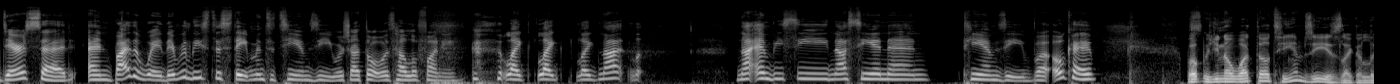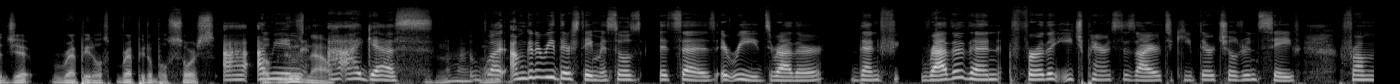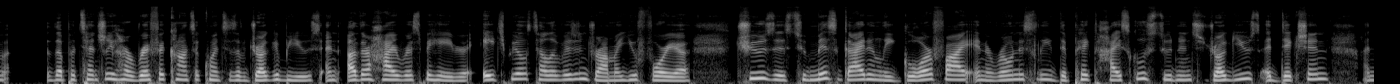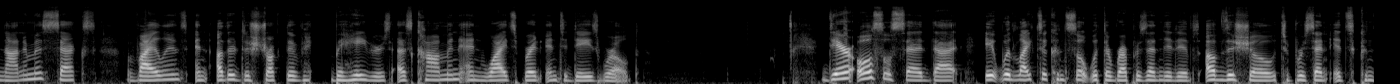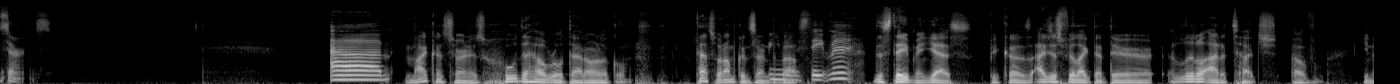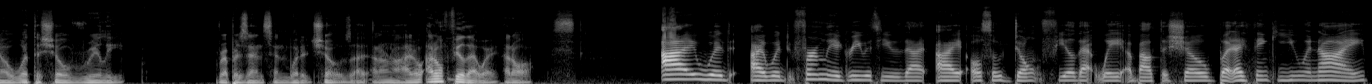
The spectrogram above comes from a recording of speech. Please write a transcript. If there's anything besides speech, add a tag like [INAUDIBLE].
Dare said, and by the way, they released a statement to TMZ, which I thought was hella funny. [LAUGHS] like like like not not NBC, not CNN, TMZ, but okay. But, but you know what though? TMZ is like a legit reputable reputable source. I, I Of mean, news now. I, I guess. Right, well, but I'm gonna read their statement. So it says, it reads rather than f- rather than further each parent's desire to keep their children safe from the potentially horrific consequences of drug abuse and other high risk behavior, HBO's television drama Euphoria chooses to misguidedly glorify and erroneously depict high school students' drug use, addiction, anonymous sex, violence, and other destructive behaviors as common and widespread in today's world. Dare also said that it would like to consult with the representatives of the show to present its concerns. Um, my concern is who the hell wrote that article? [LAUGHS] That's what I'm concerned you mean about. the statement? the statement, yes, because I just feel like that they're a little out of touch of you know what the show really represents and what it shows. I, I don't know. I don't. I don't feel that way at all. I would I would firmly agree with you that I also don't feel that way about the show, but I think you and I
